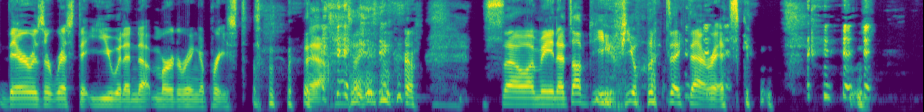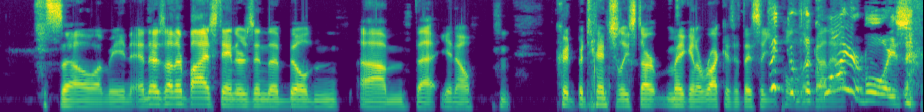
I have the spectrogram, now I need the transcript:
there is a risk that you would end up murdering a priest. Yeah. so I mean, it's up to you if you want to take that risk. So I mean, and there's other bystanders in the building um, that you know could potentially start making a ruckus if they see you Think pull of the the gun out. choir boys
